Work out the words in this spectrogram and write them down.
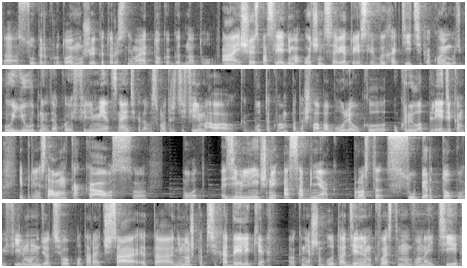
Э, Супер крутой мужик, который снимает только годноту. А, еще из последнего очень советую, если вы хотите какой-нибудь уютный такой фильмец, знаете, когда вы смотрите фильм, а как будто к вам подошла бабуля, укл- укрыла пледиком и принесла вам какао с, э, вот, «Земляничный особняк». Просто супер топовый фильм, он идет всего полтора часа, это немножко психоделики, Э, конечно, будет отдельным квестом его найти,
